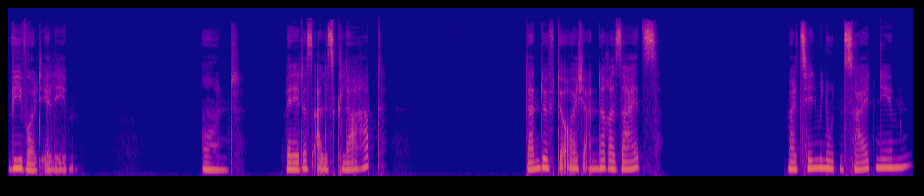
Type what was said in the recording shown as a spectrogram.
wie wollt ihr leben? Und wenn ihr das alles klar habt, dann dürft ihr euch andererseits mal zehn Minuten Zeit nehmen,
